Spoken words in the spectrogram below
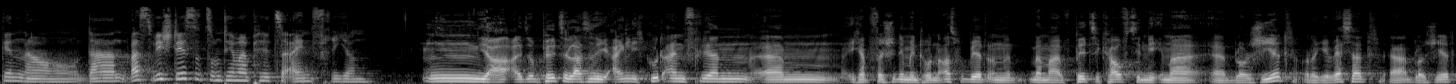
genau. Dann, was, wie stehst du zum Thema Pilze einfrieren? Mm, Ja, also Pilze lassen sich eigentlich gut einfrieren. Ähm, ich habe verschiedene Methoden ausprobiert und wenn man Pilze kauft, sind die immer äh, blanchiert oder gewässert, ja, blanchiert.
